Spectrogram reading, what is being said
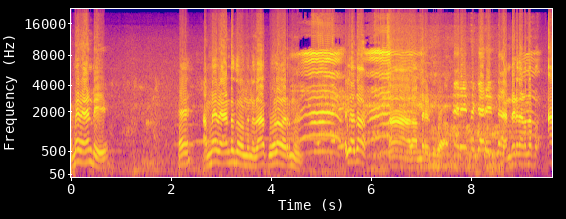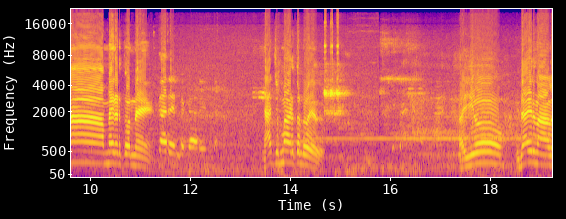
അമ്മ വേണ്ടേ? ഏ? അമ്മ വേണ്ടെന്ന് തോന്നുന്നു. ആ കൂടെ വരുന്നു. അയ്യോ അതാ? ആ അത് അമ്മയുടെ അടുത്ത് പോവാ. രണ്ടിടെ നടന്നപ്പോ ആ അമ്മയുടെ അടുത്ത് വന്നേ. ഞാൻ ചുമ്മാ എടുത്തോണ്ട് പോയത്. അയ്യോ ഇതായിരുന്നു ആൾ.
